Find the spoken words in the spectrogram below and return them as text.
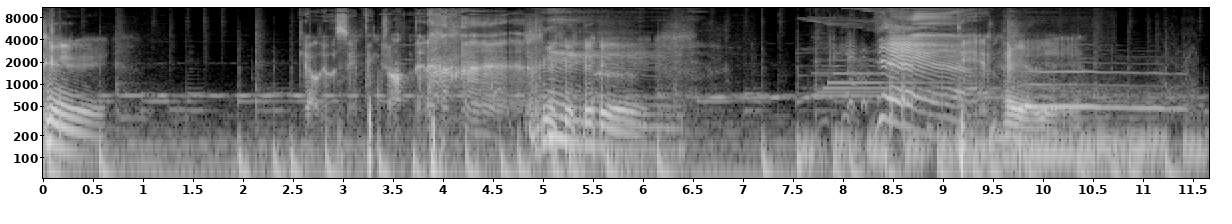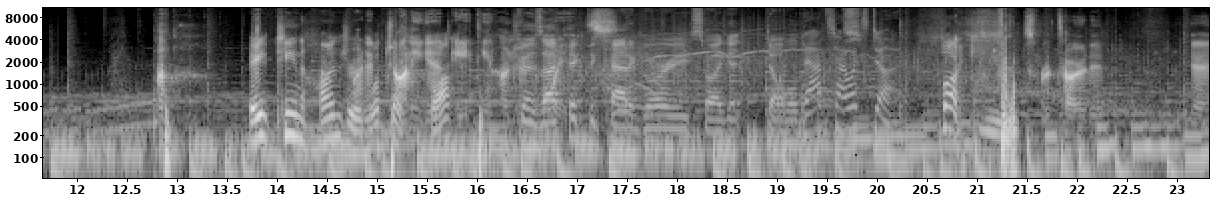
Hey. Okay, I'll do the same thing John did. 1800. Why did What Johnny the get fuck? 1800 Because I picked the category, so I get double the That's how it's done. Fuck you. It's retarded. Okay.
